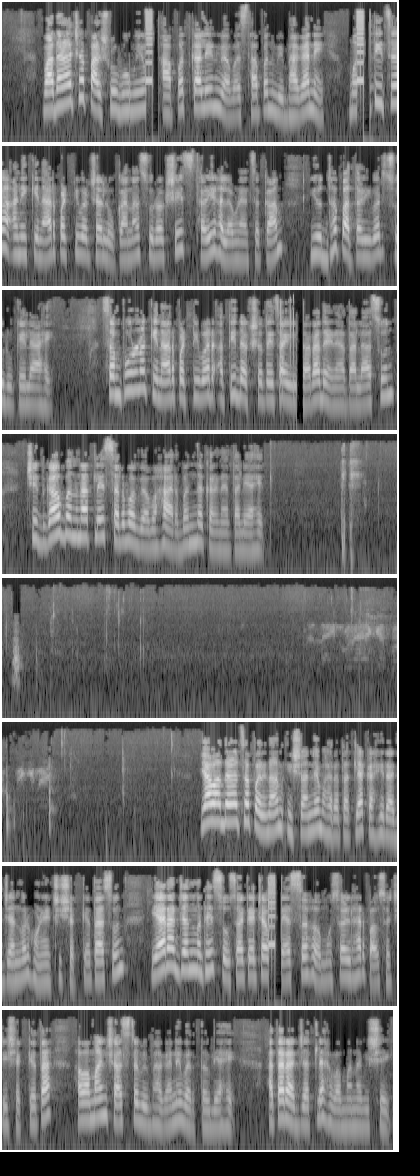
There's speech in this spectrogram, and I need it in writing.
वादळाच्या पार्श्वभूमीवर आपत्कालीन व्यवस्थापन विभागाने मदतीचं आणि किनारपट्टीवरच्या लोकांना सुरक्षित स्थळी हलवण्याचं काम युद्ध पातळीवर सुरू केलं आहे. संपूर्ण किनारपट्टीवर अतिदक्षतेचा इशारा देण्यात आला असून चितगाव बंदरातले सर्व व्यवहार बंद करण्यात आले आहेत. या वादळाचा परिणाम ईशान्य भारतातल्या काही राज्यांवर होण्याची शक्यता असून या राज्यांमध्ये सोसाट्याच्या वाऱ्यासह मुसळधार पावसाची शक्यता हवामानशास्त्र विभागाने वर्तवली आहे. आता राज्यातल्या हवामानाविषयी.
